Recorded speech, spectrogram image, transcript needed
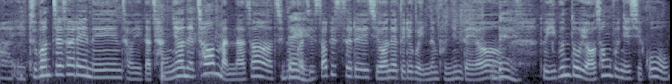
아, 예. 두 번째 사례는 저희가 작년에 처음 만나서 지금까지 네. 서비스를 지원해드리고 있는 분인데요. 네. 또 이분도 여성분이시고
